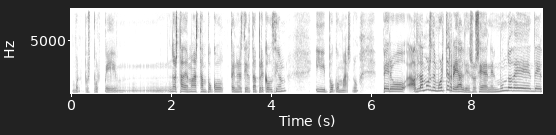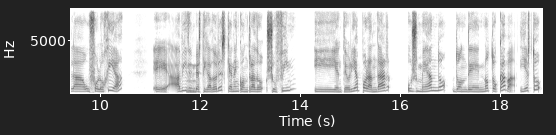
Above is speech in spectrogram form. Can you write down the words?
bueno, pues porque mm, no está de más tampoco tener cierta precaución y poco más, ¿no? Pero hablamos de muertes reales, o sea, en el mundo de, de la ufología eh, ha habido Mm. investigadores que han encontrado su fin y en teoría por andar husmeando donde no tocaba. Y esto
